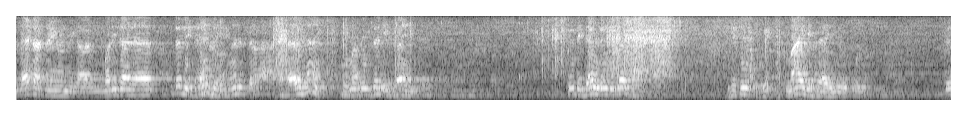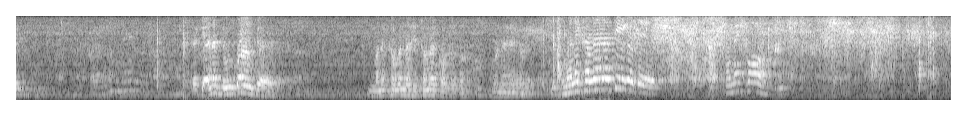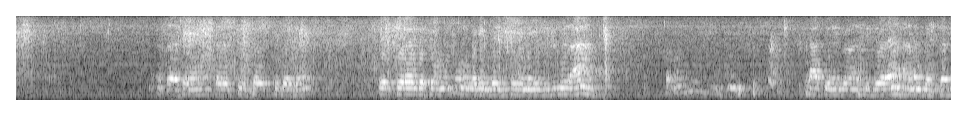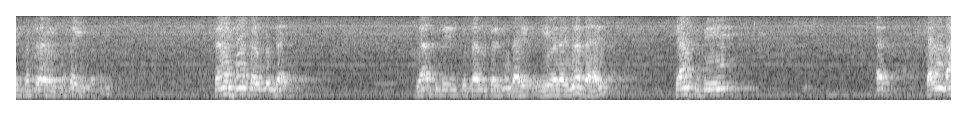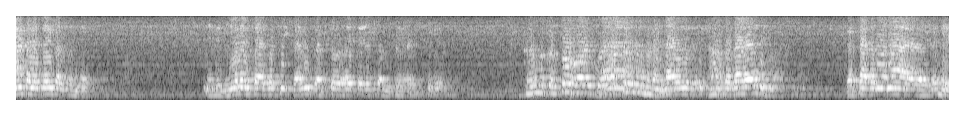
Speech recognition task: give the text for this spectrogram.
બેઠા છે હ્યુમન બિંગ આવે મરી જાય ને તો ડિઝાઇન છે તો છે. ને હ્યુમન બીંગ તો ડિઝાઇન છે. result. This is my તેને દુઃખ કોણ છે? મને ખબર નથી તમે કહો તો. મને મને ખબર નથી કે તમે કહો. અત્યારે તો હું સરસ છું, સરસ છું કરીને પેટ છોડાય તો હું. મગીન જઈશ મગીન આ આનંદ ગયું. ક્ષણ કર્મ બંધાય જ્યાં સુધી પોતાનું કર્મ રિયલાઇઝ ના થાય ત્યાં સુધી કર્મ ના કરે તો કર્મ બંધાય એટલે રિયલાઇઝ થયા પછી કર્મ કરતો હોય તો કર્મ થાય. કર્મ કરતો હોય તો. કરતા કર્મ ના આવ્યો એટલે.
